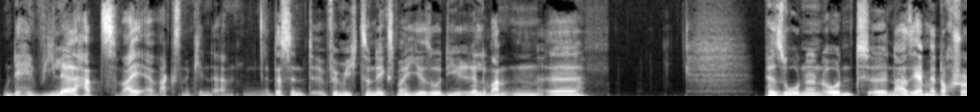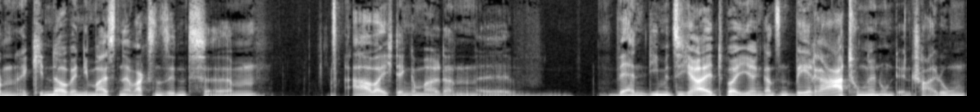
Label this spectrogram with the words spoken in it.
Und der Herr Wieler hat zwei erwachsene Kinder. Das sind für mich zunächst mal hier so die relevanten äh, Personen. Und äh, na, sie haben ja doch schon Kinder, wenn die meisten erwachsen sind. Ähm, aber ich denke mal, dann äh, werden die mit Sicherheit bei ihren ganzen Beratungen und Entscheidungen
